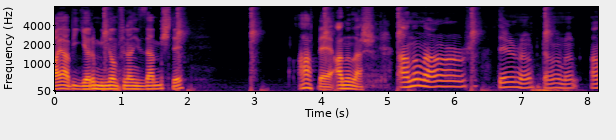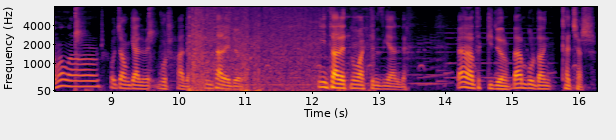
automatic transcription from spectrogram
bayağı bir yarım milyon falan izlenmişti. Ah be anılar. Anılar. Anılar. Hocam gel ve vur hadi. İntihar ediyorum. İntihar etme vaktimiz geldi. Ben artık gidiyorum. Ben buradan kaçar.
